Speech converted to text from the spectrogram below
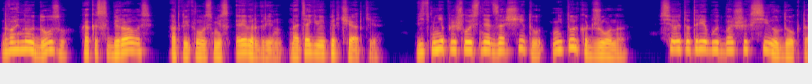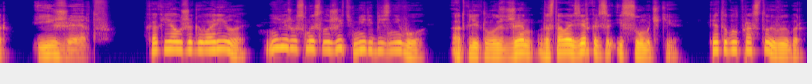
«Двойную дозу, как и собиралась», — откликнулась мисс Эвергрин, натягивая перчатки. «Ведь мне пришлось снять защиту не только Джона. Все это требует больших сил, доктор». «И жертв». «Как я уже говорила, не вижу смысла жить в мире без него», — откликнулась Джен, доставая зеркальце из сумочки. «Это был простой выбор.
